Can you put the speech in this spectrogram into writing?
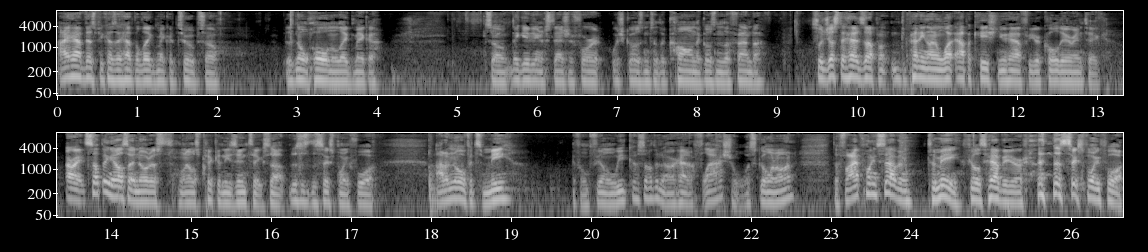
I have this because I have the leg maker tube, so there's no hole in the leg maker. So they gave you an extension for it, which goes into the cone that goes into the fender. So just a heads up, depending on what application you have for your cold air intake. All right, something else I noticed when I was picking these intakes up, this is the 6.4. I don't know if it's me, if I'm feeling weak or something, or had a flash or what's going on. The 5.7, to me, feels heavier than the 6.4.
